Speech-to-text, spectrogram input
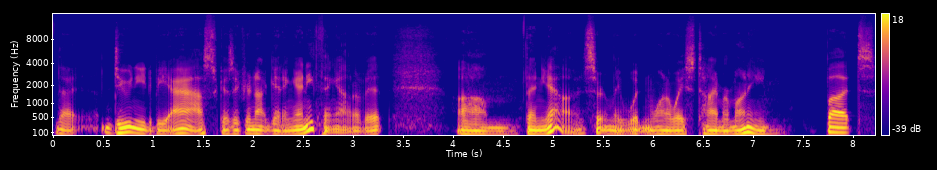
that do need to be asked because if you're not getting anything out of it, um, then yeah, I certainly wouldn't want to waste time or money. But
